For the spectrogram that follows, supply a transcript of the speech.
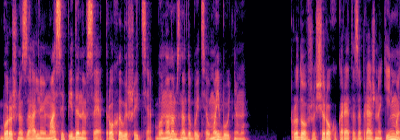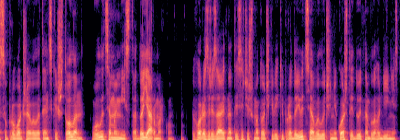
Борошно з загальної маси піде не все, трохи лишиться, воно нам знадобиться в майбутньому. Продовжу щороку карета запряжена кіньми супроводжує велетенський штолен вулицями міста до ярмарку. Його розрізають на тисячі шматочків, які продаються, а вилучені кошти йдуть на благодійність.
